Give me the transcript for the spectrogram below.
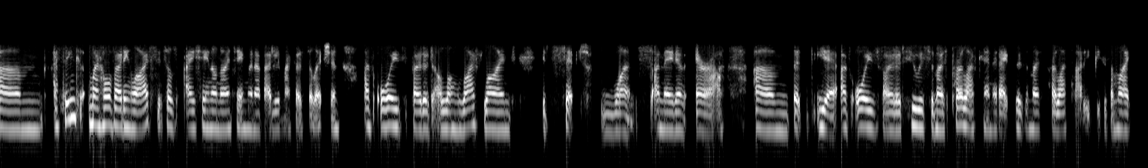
um, I think my whole voting life since I was 18 or 19 when I voted in my first election, I've always voted along lifelines, except once I made an error. Um, but yeah, I've always voted who is the most pro life candidate, who is the most pro life party, because I'm like,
